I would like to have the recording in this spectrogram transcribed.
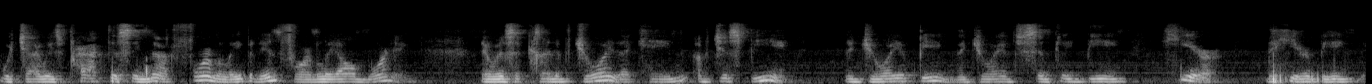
which I was practicing not formally, but informally all morning, there was a kind of joy that came of just being, the joy of being, the joy of simply being here, the here being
